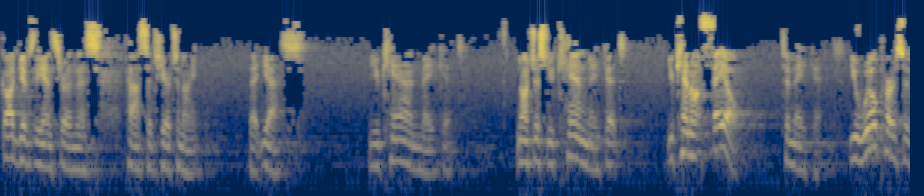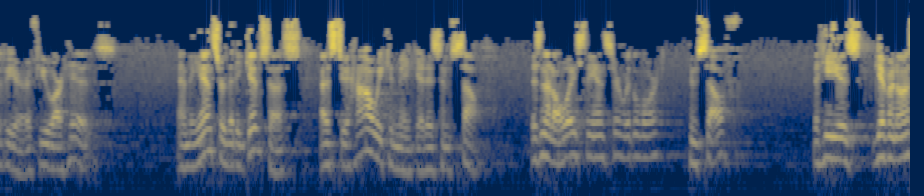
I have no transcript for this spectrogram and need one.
God gives the answer in this passage here tonight that yes, you can make it. Not just you can make it, you cannot fail to make it. You will persevere if you are His. And the answer that He gives us as to how we can make it is Himself. Isn't that always the answer with the Lord? Himself? That He has given us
